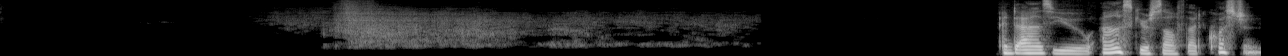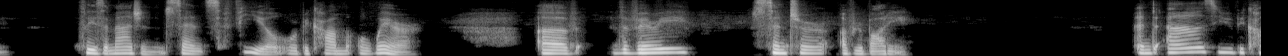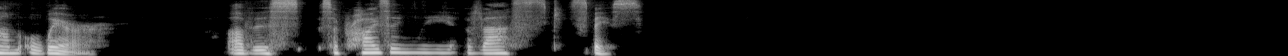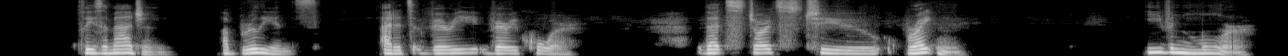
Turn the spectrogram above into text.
And as you ask yourself that question, please imagine, sense, feel, or become aware of the very center of your body. And as you become aware of this surprisingly vast space, please imagine a brilliance at its very, very core that starts to brighten even more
